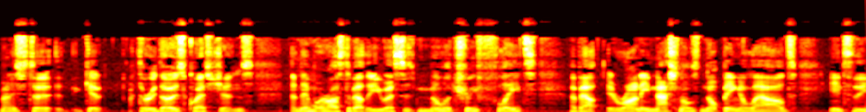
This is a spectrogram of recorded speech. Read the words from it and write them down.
managed to get through those questions. And then we're asked about the US's military fleet, about Irani nationals not being allowed into the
